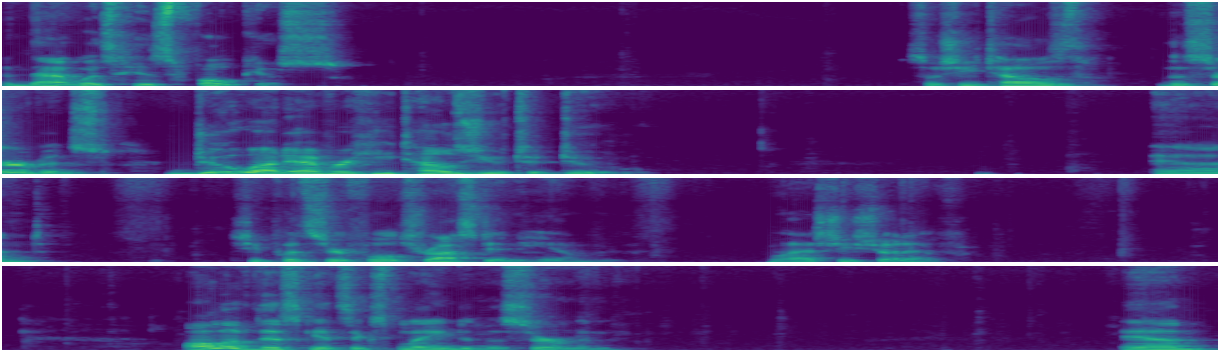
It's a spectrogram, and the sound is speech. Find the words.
And that was his focus. So she tells the servants, Do whatever he tells you to do. And she puts her full trust in him, well, as she should have. All of this gets explained in the sermon. And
